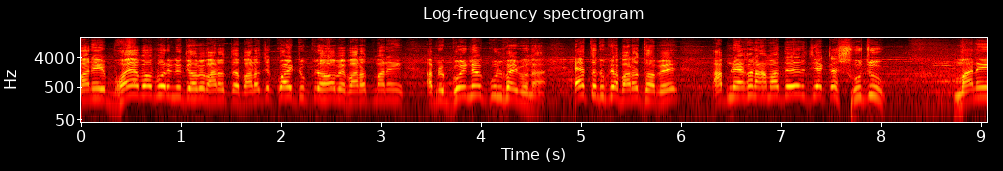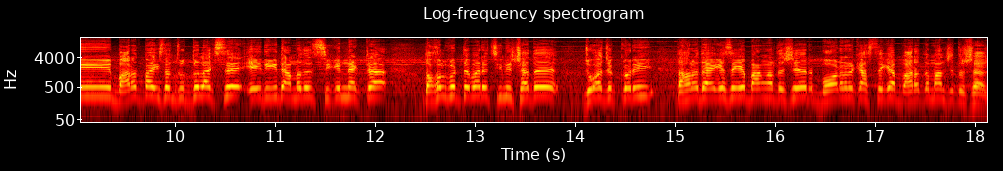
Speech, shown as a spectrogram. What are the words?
মানে ভয়াবহ পরিণতি হবে ভারতে। ভারত যে কয় টুকরা হবে, ভারত মানে আপনি গয়না কুল পাইব না। এত টুকরা ভারত হবে। আপনি এখন আমাদের যে একটা সুযোগ মানে ভারত পাকিস্তান যুদ্ধ লাগছে, এই দিকে আমাদের যদি একটা দখল করতে পারি চীনের সাথে, যোগাযোগ করি। তাহলে দেখা গেছে কি বাংলাদেশের বর্ডারের কাছ থেকে ভারতের মানচিত্র শেষ।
